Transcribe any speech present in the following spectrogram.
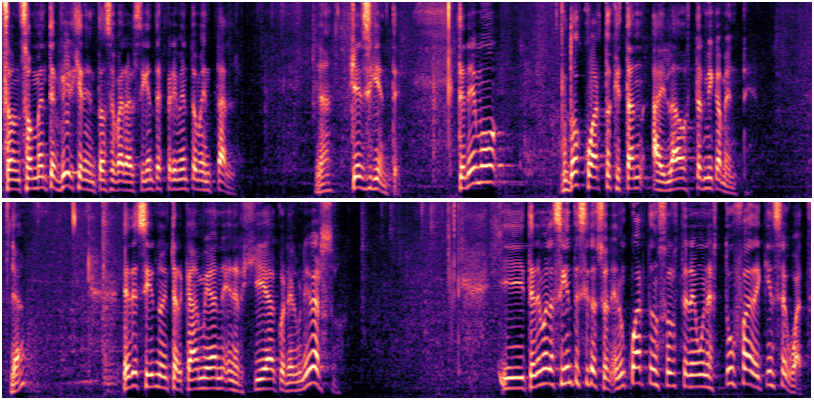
son, son mentes vírgenes entonces para el siguiente experimento mental. ¿ya? ¿Qué es el siguiente? Tenemos dos cuartos que están aislados térmicamente. ¿ya? Es decir, no intercambian energía con el universo. Y tenemos la siguiente situación. En un cuarto nosotros tenemos una estufa de 15 watts.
